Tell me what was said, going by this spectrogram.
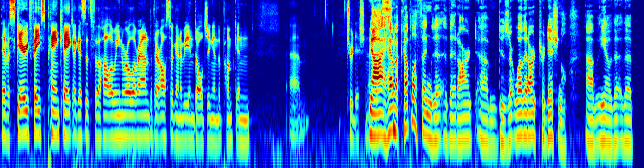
they have a scary face pancake. I guess that's for the Halloween roll around, but they're also going to be indulging in the pumpkin um, tradition. Now I have a couple of things that, that aren't um, dessert, well, that aren't traditional. Um, you know, the, the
